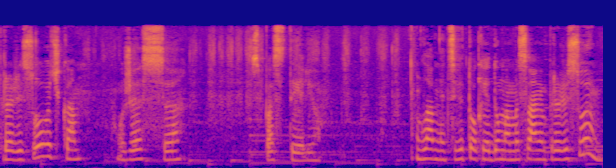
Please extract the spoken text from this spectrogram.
прорисовочка уже с, с пастелью. Главный цветок, я думаю, мы с вами прорисуем,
